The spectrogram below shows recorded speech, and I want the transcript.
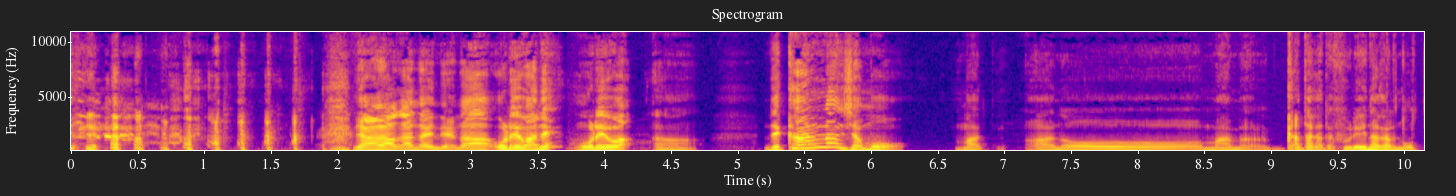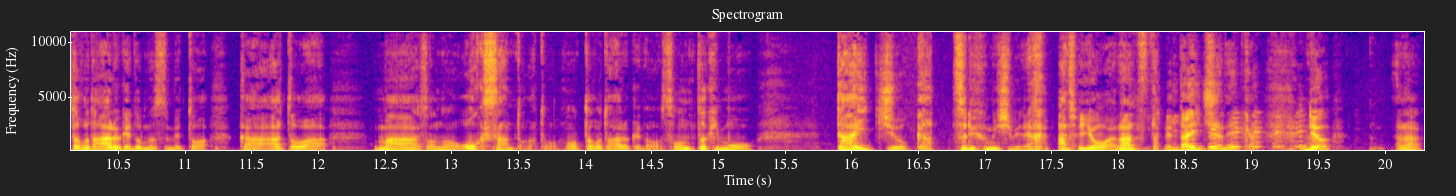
いや、わかんないんだよな。俺はね。俺は。うん。で、観覧車も、まあ、あのーまあまあ、ガタガタ震えながら乗ったことあるけど、娘とか、あとは、まあ、その、奥さんとかと乗ったことあるけど、その時も、大地をがっつり踏みしめて、あの、要は、なんつったら、大地じゃねえか。両、あの、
